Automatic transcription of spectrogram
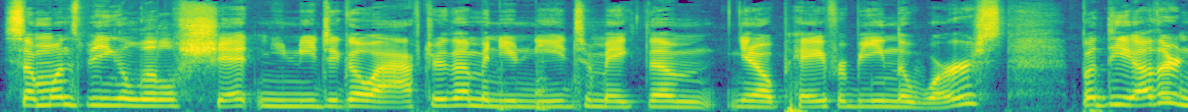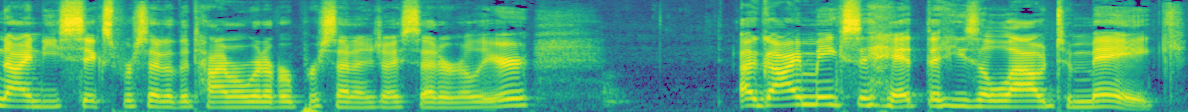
someone's being a little shit and you need to go after them and you need to make them, you know, pay for being the worst. But the other 96% of the time or whatever percentage I said earlier, a guy makes a hit that he's allowed to make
